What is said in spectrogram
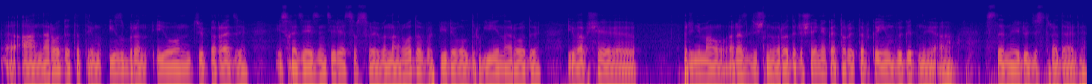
а народ этот им избран, и он, типа, ради, исходя из интересов своего народа, выпиливал другие народы и вообще э, принимал различного рода решения, которые только им выгодны, а остальные люди страдали.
